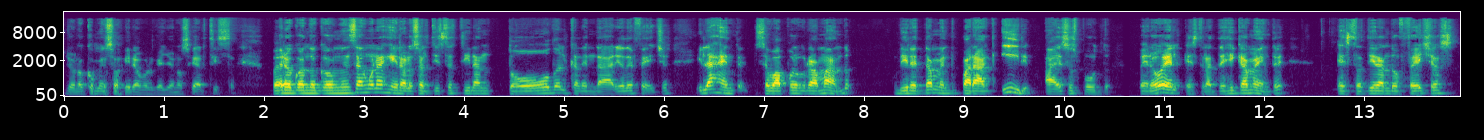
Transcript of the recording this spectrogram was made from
yo no comienzo gira porque yo no soy artista, pero cuando comienzan una gira, los artistas tiran todo el calendario de fechas y la gente se va programando directamente para ir a esos puntos. Pero él, estratégicamente, está tirando fechas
